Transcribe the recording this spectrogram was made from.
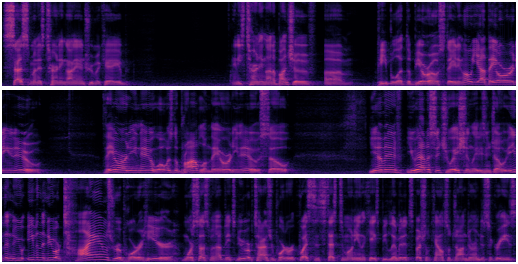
Sussmann is turning on Andrew McCabe. And he's turning on a bunch of um, people at the Bureau stating, oh, yeah, they already knew. They already knew. What was the problem? They already knew. So you have, an, you have a situation, ladies and gentlemen. Even, New, even the New York Times reporter here, more Sussmann updates. New York Times reporter requests his testimony in the case be limited. Special counsel John Durham disagrees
